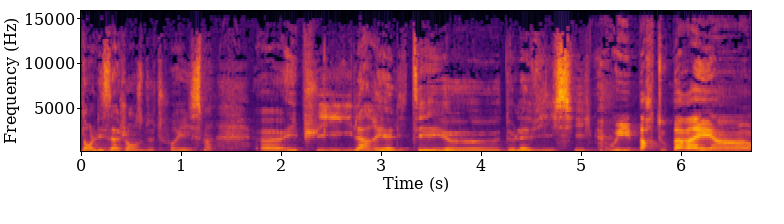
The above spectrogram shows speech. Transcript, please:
dans les agences de tourisme, euh, et puis la réalité euh, de la vie ici? Oui, partout pareil. hein.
